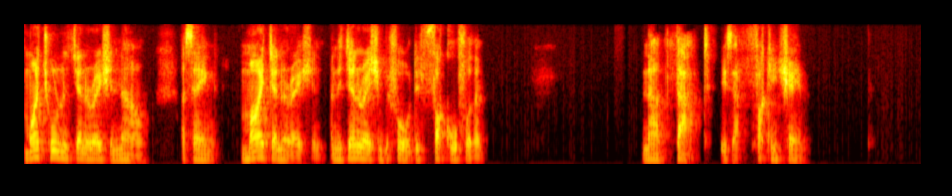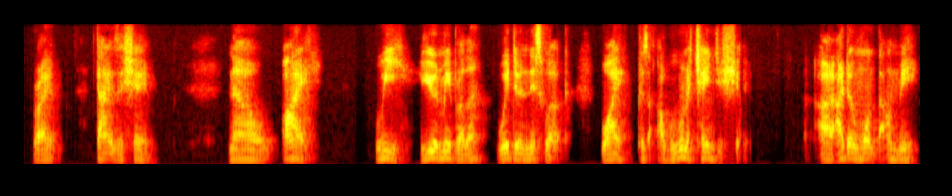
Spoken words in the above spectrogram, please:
my children's generation now are saying my generation and the generation before did fuck all for them. Now that is a fucking shame right? That is a shame. Now i we you and me brother we're doing this work. Why? Because we want to change this shit. I, I don't want that on me.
